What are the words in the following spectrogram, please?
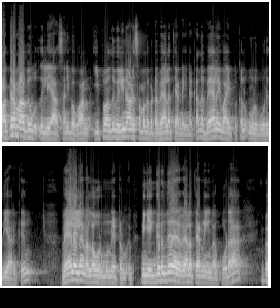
வக்ரமாகுது இல்லையா சனி பகவான்? இப்போ வந்து வெளிநாடு சம்மந்தப்பட்ட வேலை தேடினீங்கனாக்கா அந்த வேலை வாய்ப்புகள் உங்களுக்கு உறுதியாக இருக்குது வேலையில் நல்ல ஒரு முன்னேற்றம். நீங்கள் இங்கேருந்தே வேலை தேடினீங்கன்னா கூட இப்போ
